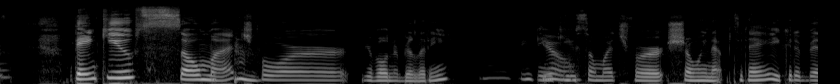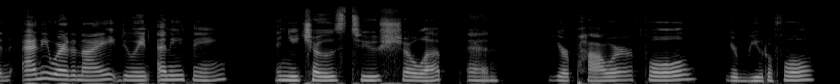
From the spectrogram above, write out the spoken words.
Thank you so much for your vulnerability. Mm, thank Thank you. you so much for showing up today. You could have mm. been anywhere tonight doing anything, and you chose to show up, and you're powerful, you're beautiful.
